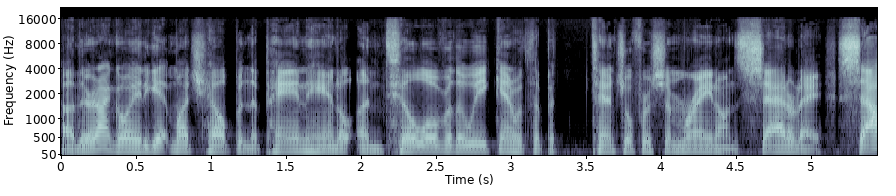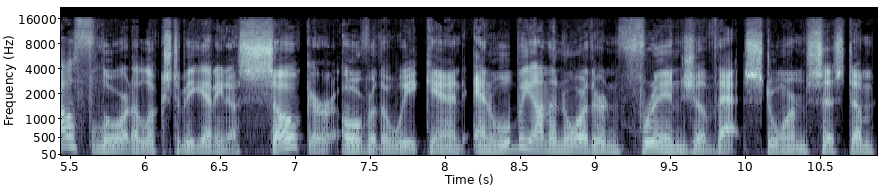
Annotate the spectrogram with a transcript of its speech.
uh, they're not going to get much help in the panhandle until over the weekend with the potential for some rain on Saturday. South Florida looks to be getting a soaker over the weekend, and we'll be on the northern fringe of that storm system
